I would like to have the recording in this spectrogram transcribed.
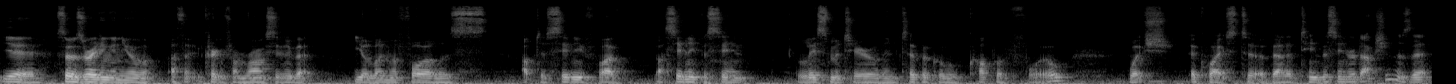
Yeah. So I was reading in your, I think, correct me if I'm wrong, Stephanie, but your Lumafoil is up to 75, uh, 70% less material than typical copper foil, which equates to about a 10% reduction. Is that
